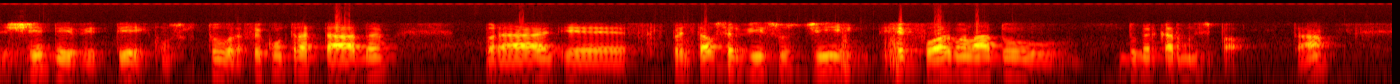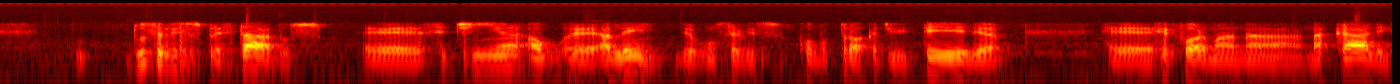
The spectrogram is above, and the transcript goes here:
GDVT Construtora foi contratada para é, prestar os serviços de reforma lá do, do mercado municipal. Tá? Dos serviços prestados, é, se tinha, é, além de alguns serviços como troca de telha, é, reforma na, na calha em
